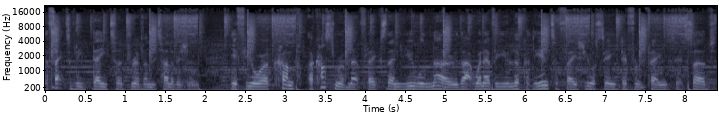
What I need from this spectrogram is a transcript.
effectively data driven television. If you're a, a, customer of Netflix, then you will know that whenever you look at the interface, you're seeing different things. It serves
